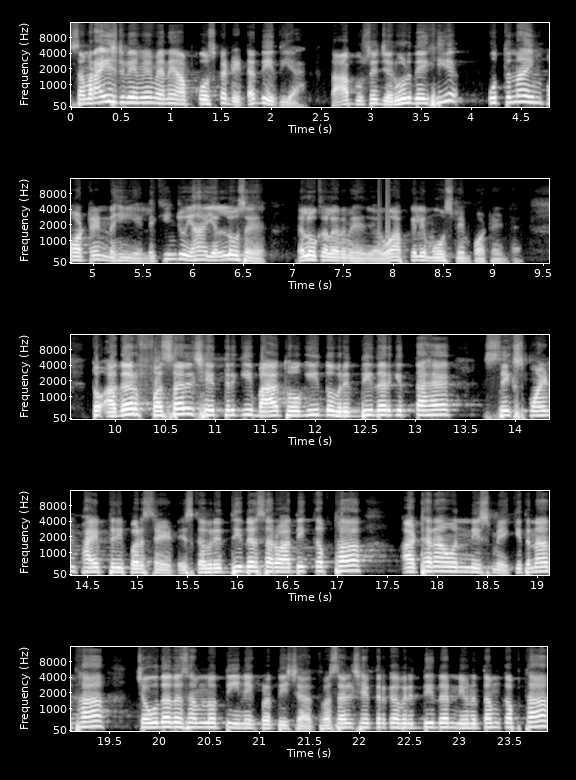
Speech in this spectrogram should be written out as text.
समराइज्ड वे में मैंने आपको उसका डेटा दे दिया है। तो आप उसे ज़रूर देखिए, उतना इंपॉर्टेंट नहीं है, लेकिन जो यहाँ येल्लो से है येलो कलर में है, वो आपके लिए मोस्ट इंपॉर्टेंट है। तो अगर फ़सल क्षेत्र की बात होगी तो वृद्धि दर कितना है? 6.53 परसेंट। इसका वृद्धि दर सर्वाधिक कब था? अठारह उन्नीस में। कितना था? चौदह दशमलव तीन एक प्रतिशत। फ़सल क्षेत्र का वृद्धि दर न्यूनतम कब था?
